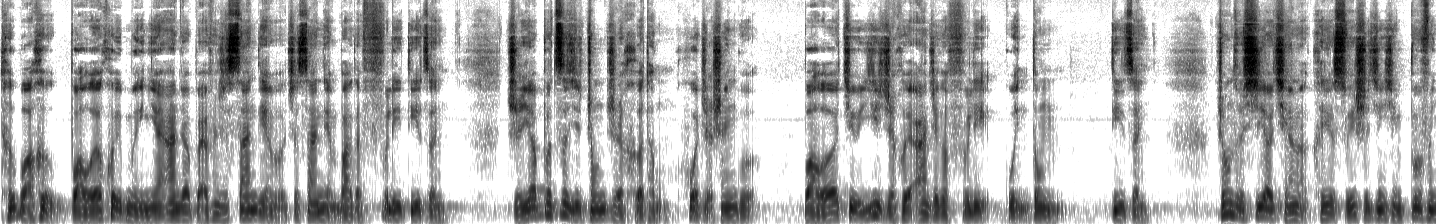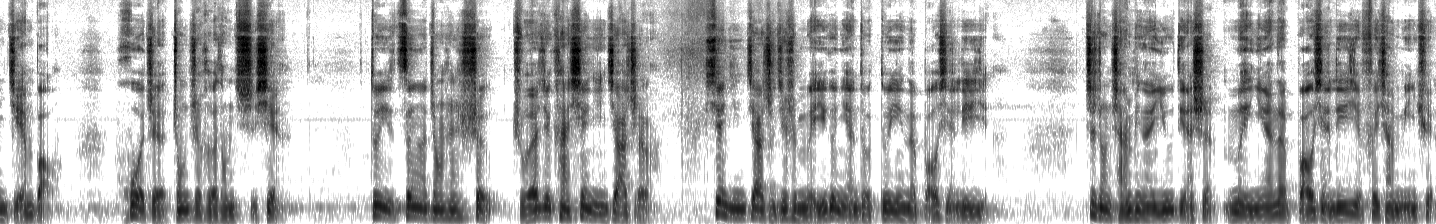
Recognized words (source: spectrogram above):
投保后，保额会每年按照百分之三点五至三点八的复利递增，只要不自己终止合同或者身故，保额就一直会按这个复利滚动递增。中途需要钱了，可以随时进行部分减保，或者终止合同取现。对于增额终身寿，主要就看现金价值了。现金价值就是每一个年度对应的保险利益。这种产品的优点是每年的保险利益非常明确，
